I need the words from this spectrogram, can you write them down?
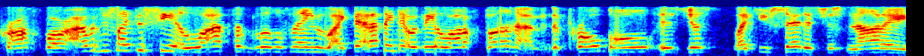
crossbar. I would just like to see a lots of little things like that. I think that would be a lot of fun. I mean, the Pro Bowl is just like you said. It's just not a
